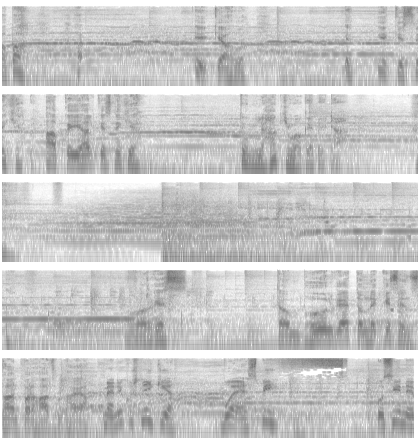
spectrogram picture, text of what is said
पापा ये क्या हुआ? ये, ये किसने किया? आपका ये हाल किसने किया? तुम यहाँ क्यों आ गए बेटा? वर्गिस तुम भूल गए तुमने किस इंसान पर हाथ उठाया। मैंने कुछ नहीं किया। वो एसपी उसी ने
